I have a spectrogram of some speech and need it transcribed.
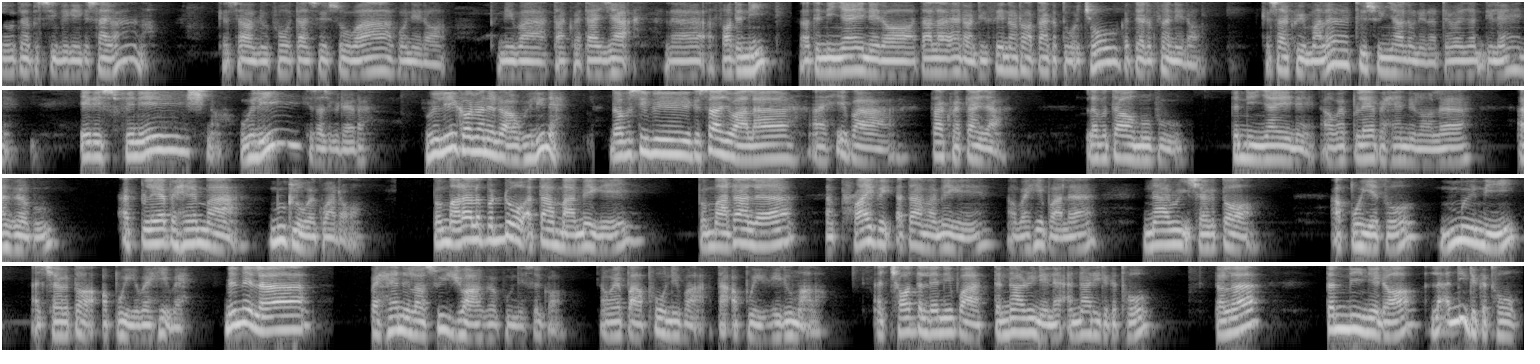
လို့တဲ့ပစီဘလကေကဆိုင်ပါနော်ကစားလူဖို့တဆွေဆိုပါခုနေတော့ဒီပါတခွတရလာသောတနီတနီညိုင်းနေတော့တာလာအဲ့တော့ဒီစိနောက်တော့တကတူအချိုးကတဲ့ဖက်နေတော့ကစားခရီမာလာသူဆုညာလို့နေတော့တေဝဒီလဲနေ it is finished နော်ဝီလီကစားစကြတာဝီလီခေါ်ရနေတော့ဝီလီနေတော့ပစီဘလကစားရွာလာဟေပါတခွတရလဘတောင်းမှုဘူးတ နီညိုင်းနေအဝဲပလဲပဲဟဲနေလို့လာအဂဘူးအပလဲပဲဟဲမှာမုကလိုဝဲကွာတော့ပမာရလပဒိုအတမမေကေပမာတာလ private အတမမေကေအဝဲဟေပါလာနာရီချက်တော့အပွေသောမူနီအချက်တော့အပွေဝဲဟေပဲမိမိလာပဲဟဲနေလာဆွေးကြွားကပူနေစကောအဝဲပါဖို့နေပါတာအပွေရေတို့မှာလားအချောတလည်းနေပါတနာရီနေလဲအနာရီတကထိုး ဒါလာတနီနေတော့လက်အနိတကထိုး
